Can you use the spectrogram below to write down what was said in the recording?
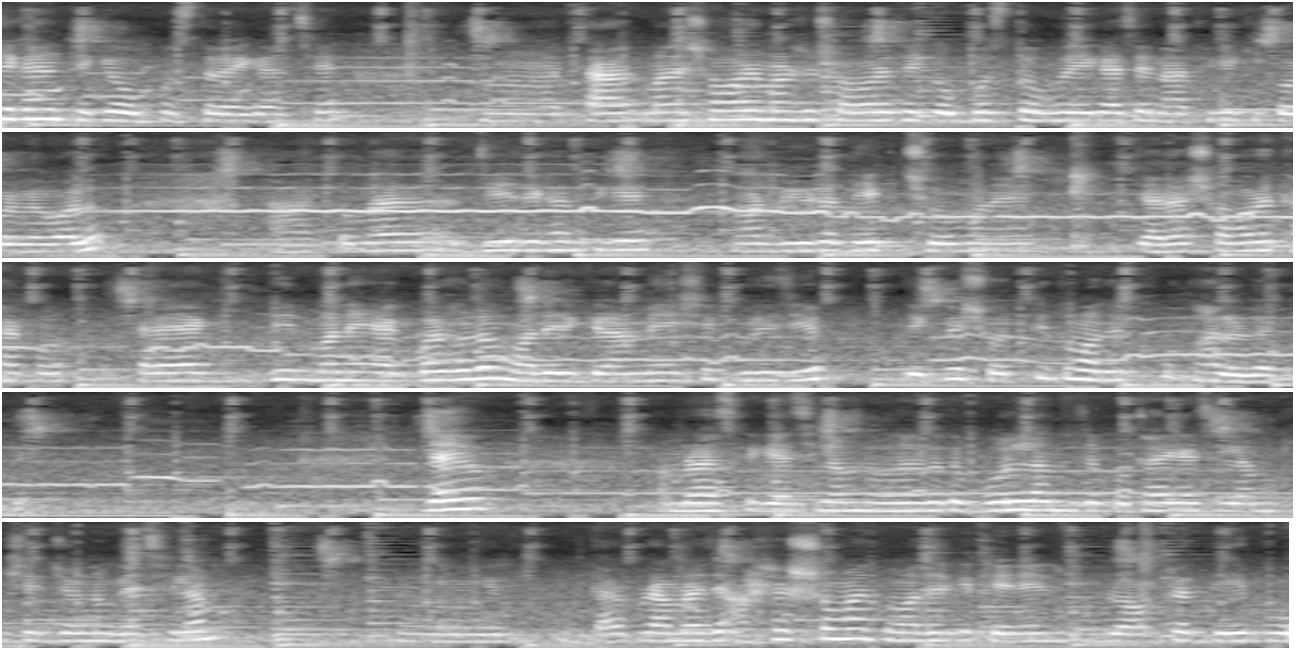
যেখানে থেকে অভ্যস্ত হয়ে গেছে তার মানে শহরের মানুষ শহরে থেকে অভ্যস্ত হয়ে গেছে, না থেকে কি করবে বলো? আর তোমরা যে যেখান থেকে আমার ভিডিওটা দেখছ মানে যারা শহরে থাকো, তারা একদিন মানে একবার হলেও আমাদের গ্রামে এসে ঘুরে যেও, দেখবে সত্যি তোমাদের খুব ভালো লাগবে। যাই হোক আমরা আজকে গেছিলাম তোমাদেরকে তো বললাম যে কোথায় গেছিলাম, কিসের জন্য গেছিলাম। তারপর আমরা যে আসার সময় তোমাদেরকে ট্রেনের ব্লগটা দেবো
